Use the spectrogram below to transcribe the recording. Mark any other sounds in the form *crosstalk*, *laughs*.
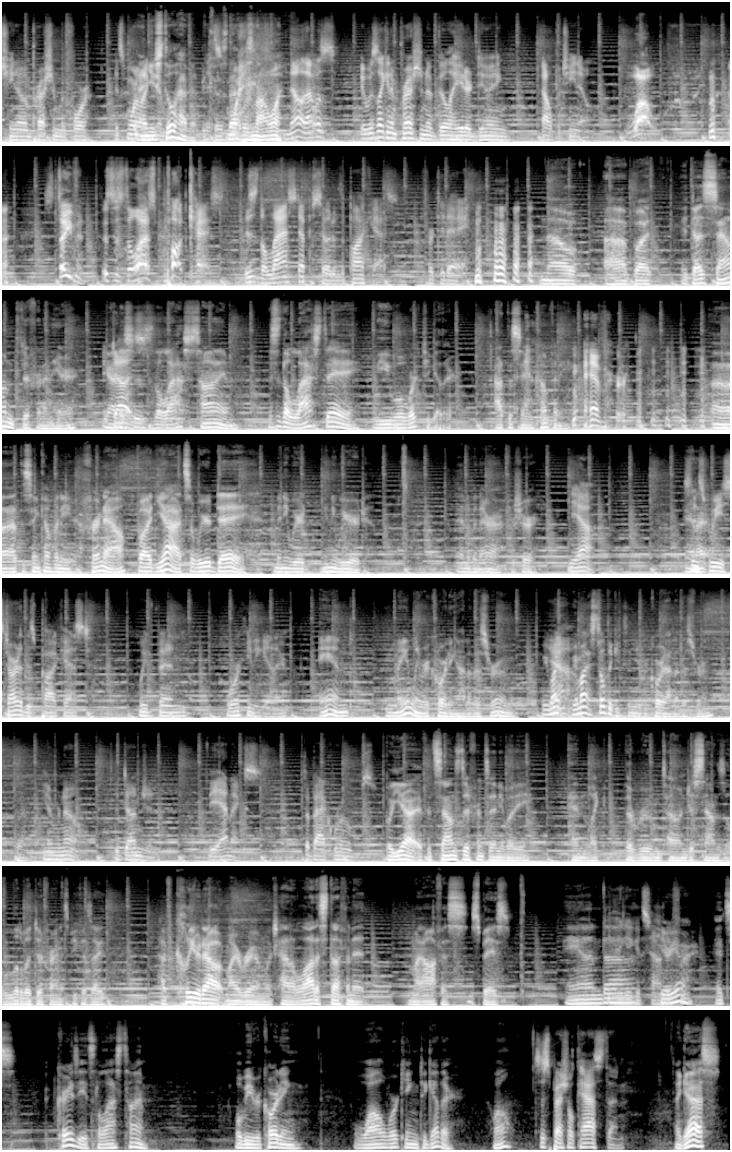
Pacino impression before. It's more and like you an- still haven't it's because more- that was not one. *laughs* No, that was it was like an impression of Bill Hader doing Al Pacino. Whoa. *laughs* Steven, this is the last podcast. This is the last episode of the podcast for today. *laughs* No, uh, but it does sound different in here. It yeah, does. this is the last time. This is the last day we will work together at the same company. *laughs* Ever. uh, at the same company for now. But yeah, it's a weird day. Many weird, many weird. End of an era for sure. Yeah. And Since I- we started this podcast, we've been working together. and mainly recording out of this room. We Yeah. might we might still continue to record out of this room. But, You never know. The dungeon, the annex, the back rooms. but yeah, if it sounds different to anybody and like the room tone just sounds a little bit different, it's because I have cleared out my room, which had a lot of stuff in it, in my office space. And uh, think it could sound here we are. It's crazy. It's the last time we'll be recording while working together. Well, It's a special cast then. I guess. *laughs*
